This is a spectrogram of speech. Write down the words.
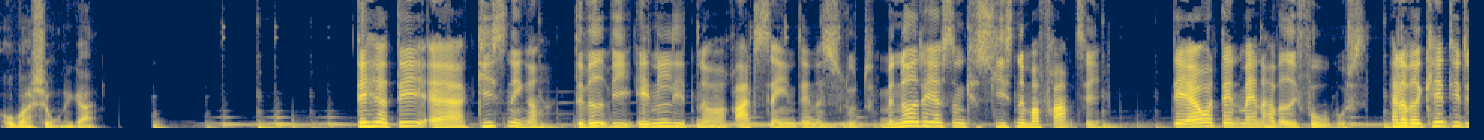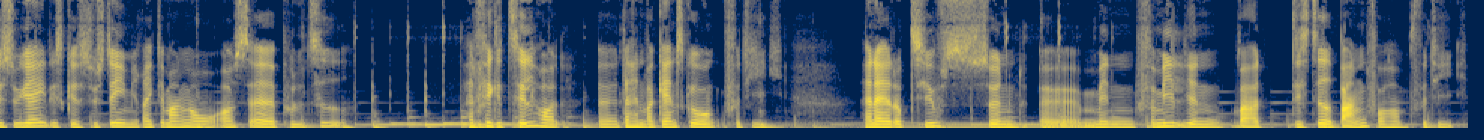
operation i gang? Det her, det er gissninger. Det ved vi endeligt, når retssagen den er slut. Men noget af det, jeg sådan kan gisne mig frem til, det er jo, at den mand har været i fokus. Han har været kendt i det psykiatriske system i rigtig mange år, også af politiet. Han fik et tilhold, øh, da han var ganske ung, fordi han er adoptivsøn, øh, men familien var decideret bange for ham, fordi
